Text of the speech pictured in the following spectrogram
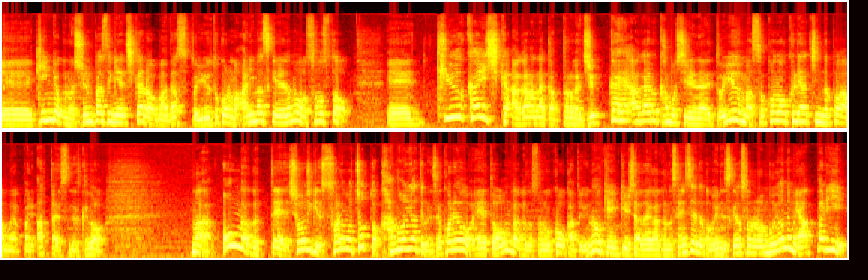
えー、筋力の瞬発的な力をま出すというところもありますけれどもそうするとえー、9回しか上がらなかったのが10回上がるかもしれないという、まあ、そこのクレアチンのパワーもやっぱりあったりするんですけど、まあ、音楽って正直それもちょっと可能になってくるんですね。これを、えーと、音楽のその効果というのを研究した大学の先生とかもいるんですけど、その論文を読んでもやっぱり、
